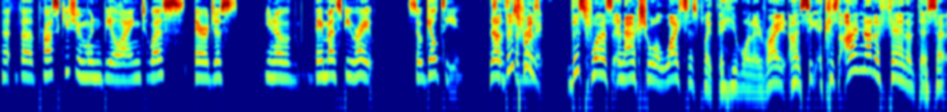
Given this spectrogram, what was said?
The, the prosecution wouldn't be lying to us. They're just, you know, they must be right. So guilty. Now says this was this was an actual license plate that he wanted, right? I see, because I'm not a fan of this. Uh,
